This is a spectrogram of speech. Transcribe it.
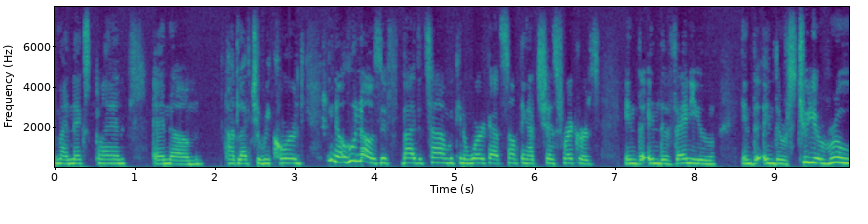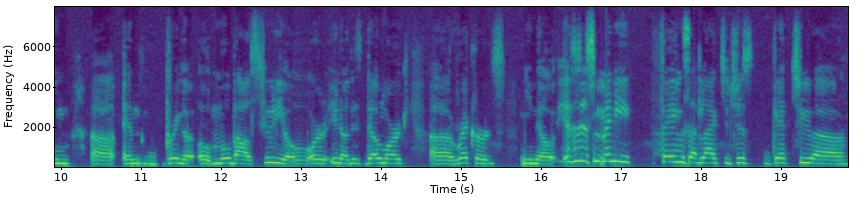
my next plan. And um, I'd like to record. You know, who knows if by the time we can work out something at Chess Records in the in the venue, in the in the studio room, uh, and bring a, a, mobile studio, or you know, this Delmark uh, Records. You know, just many things I'd like to just get to uh,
